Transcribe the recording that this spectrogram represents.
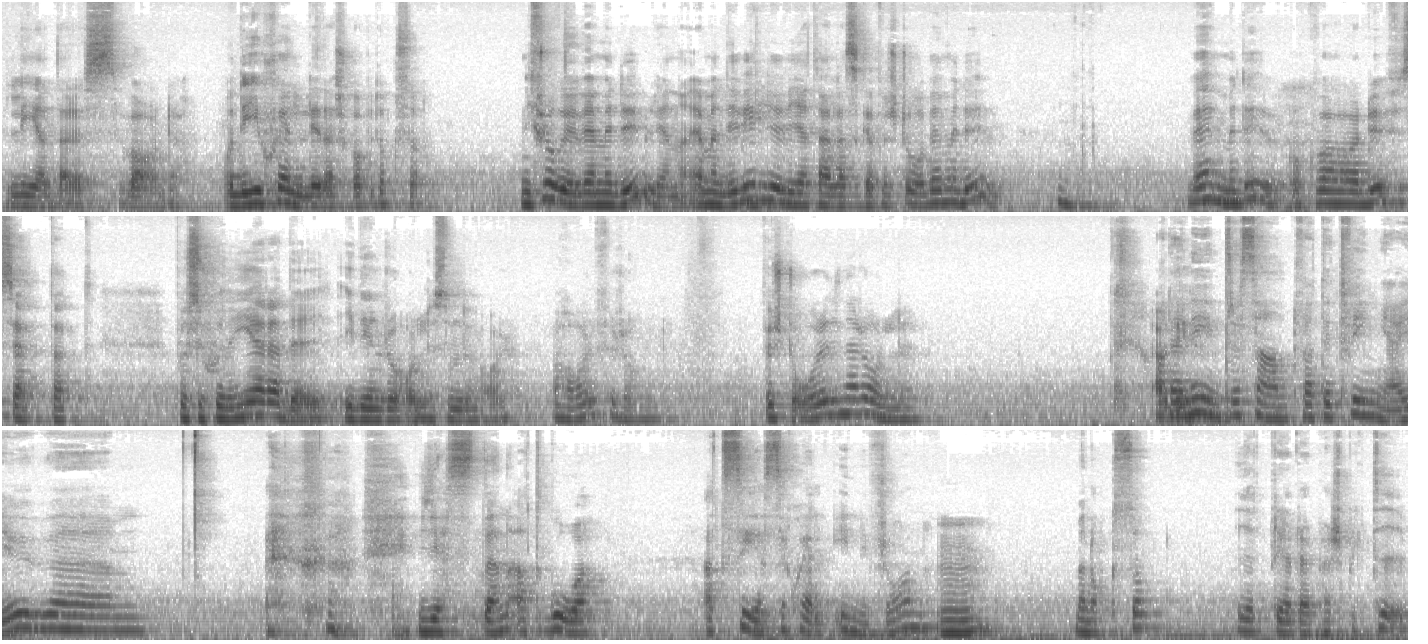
ledares vardag. Och det är ju självledarskapet också. Ni frågar ju, vem är du Lena? Ja men det vill ju vi att alla ska förstå. Vem är du? Vem är du? Och vad har du för sätt att positionera dig i din roll som du har? Vad har du för roll? Förstår du dina roller? Ja, den är intressant för att det tvingar ju ehm, gästen att gå, att se sig själv inifrån. Mm. Men också i ett bredare perspektiv.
